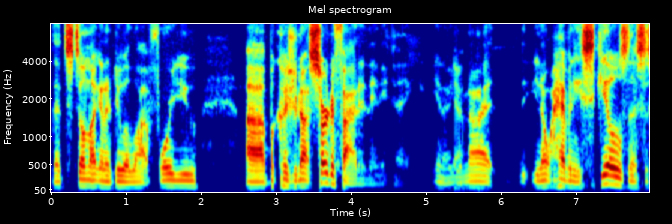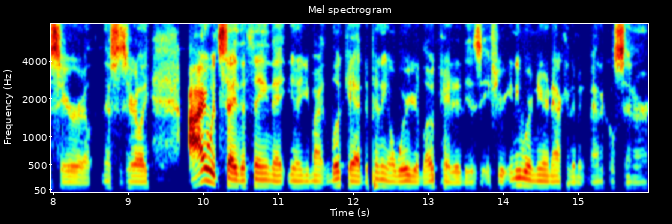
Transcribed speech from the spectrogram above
that's still not going to do a lot for you uh, because you're not certified in anything you know Yeah. you're not you don't have any skills necessarily necessarily i would say the thing that you know you might look at depending on where you're located is if you're anywhere near an academic medical center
